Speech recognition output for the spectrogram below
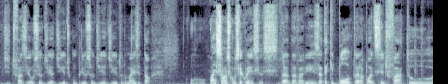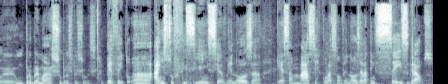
de, de fazer o seu dia a dia, de cumprir o seu dia a dia e tudo mais e tal. Quais são as consequências da, da variz? Até que ponto ela pode ser, de fato, é, um problemaço para as pessoas? Perfeito. Uh, a insuficiência venosa, que é essa má circulação venosa, ela tem seis graus.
